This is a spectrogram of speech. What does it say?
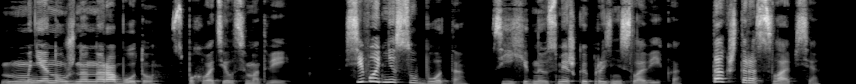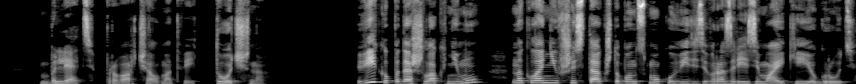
«Мне нужно на работу», — спохватился Матвей. «Сегодня суббота», — с ехидной усмешкой произнесла Вика. «Так что расслабься». «Блядь», — проворчал Матвей, — «точно». Вика подошла к нему, наклонившись так, чтобы он смог увидеть в разрезе майки ее грудь,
